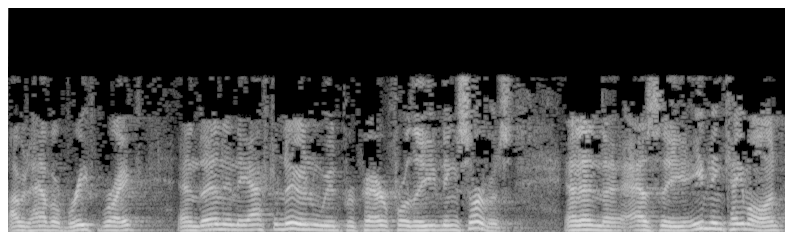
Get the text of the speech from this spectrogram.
I would have a brief break, and then in the afternoon, we'd prepare for the evening service. And then the, as the evening came on,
